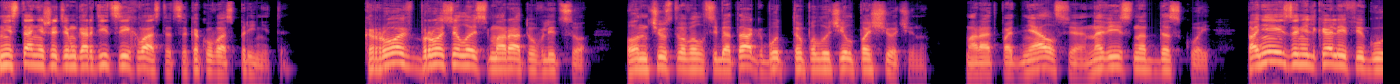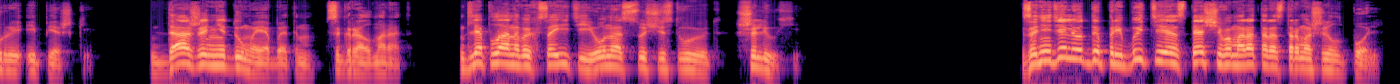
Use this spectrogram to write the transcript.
Не станешь этим гордиться и хвастаться, как у вас принято». Кровь бросилась Марату в лицо. Он чувствовал себя так, будто получил пощечину. Марат поднялся, навис над доской. По ней замелькали фигуры и пешки. «Даже не думай об этом», — сыграл Марат. «Для плановых соитий у нас существуют шлюхи». За неделю до прибытия спящего Марата растормошил Поль.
